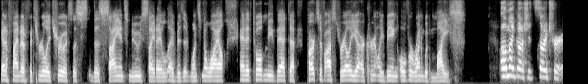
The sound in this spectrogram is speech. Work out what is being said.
Got to find out if it's really true. It's this the science news site I, I visit once in a while, and it told me that uh, parts of Australia are currently being overrun with mice. Oh my gosh, it's so true.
